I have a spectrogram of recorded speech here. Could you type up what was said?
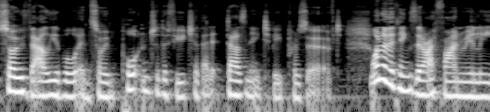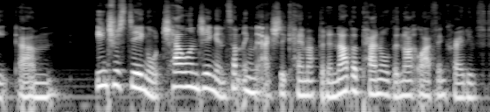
so valuable and so important to the future that it does need to be preserved. One of the things that I find really um, interesting or challenging and something that actually came up at another panel, the Nightlife and Creative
